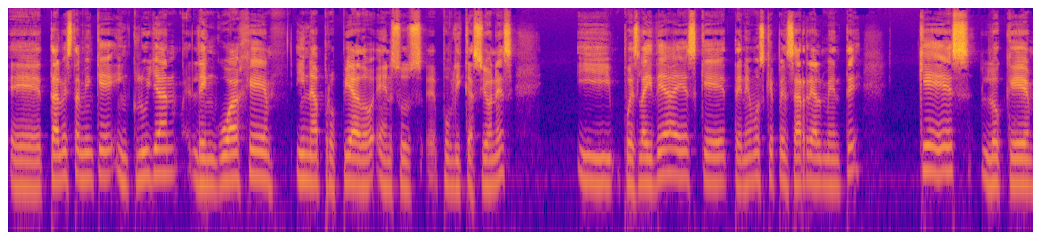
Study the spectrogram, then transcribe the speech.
Eh, tal vez también que incluyan lenguaje inapropiado en sus eh, publicaciones. Y pues la idea es que tenemos que pensar realmente qué es lo que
